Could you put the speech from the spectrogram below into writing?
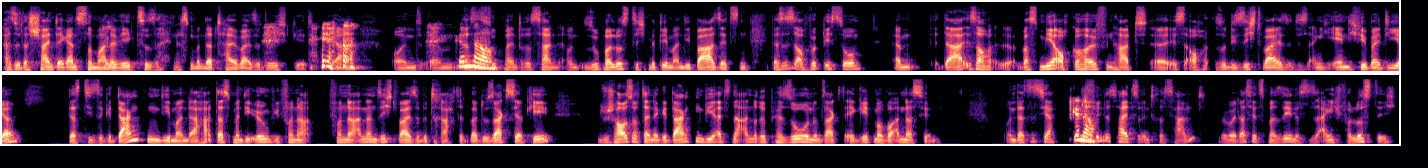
also das scheint der ganz normale Weg zu sein, dass man da teilweise durchgeht. Ja. ja. Und ähm, genau. das ist genau. super interessant und super lustig mit dem an die Bar setzen. Das ist auch wirklich so, ähm, da ist auch, was mir auch geholfen hat, äh, ist auch so die Sichtweise, das ist eigentlich ähnlich wie bei dir, dass diese Gedanken, die man da hat, dass man die irgendwie von einer, von einer anderen Sichtweise betrachtet. Weil du sagst ja, okay, du schaust auf deine Gedanken wie als eine andere Person und sagst, ey, geht mal woanders hin. Und das ist ja, genau. ich finde es halt so interessant, wenn wir das jetzt mal sehen, das ist eigentlich voll lustig.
